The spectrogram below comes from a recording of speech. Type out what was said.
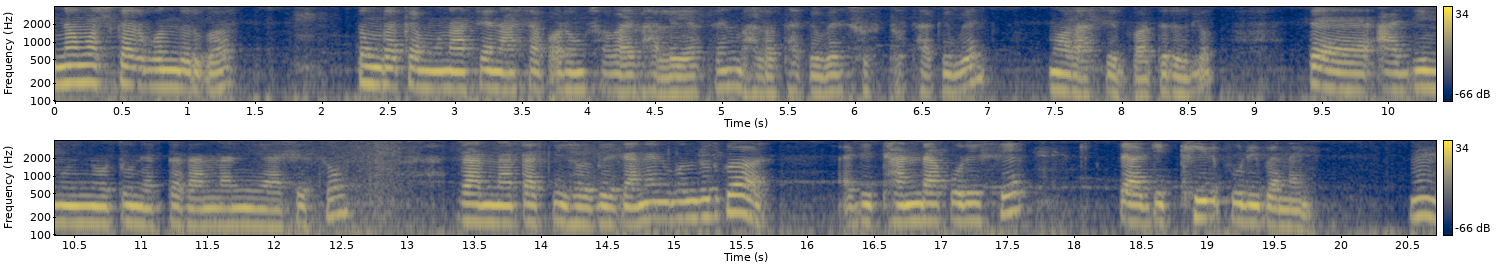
নমস্কার বন্ধুরগণ তোমরা কেমন আছেন? আশা করুন সবাই ভালোই আছেন, ভালো থাকিবেন, সুস্থ থাকিবেন। মোর আশীর্বাদ রইল। তে, আজি মুই নতুন একটা রান্না নিয়ে আসিছুম রান্নাটা কি হবে জানেন বন্ধুরগর আজি ঠান্ডা পড়েছে, তে আজি ক্ষীর পুরি বানাই। হুম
